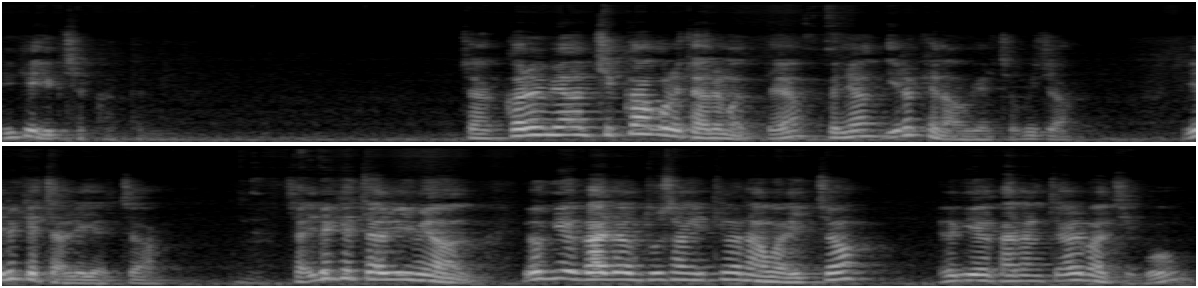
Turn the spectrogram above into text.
이게 입체 커트입니다. 자, 그러면 직각으로 자르면 어때요? 그냥 이렇게 나오겠죠. 그죠? 이렇게 잘리겠죠. 자, 이렇게 잘리면 여기에 가장 두상이 튀어나와 있죠? 여기가 가장 짧아지고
